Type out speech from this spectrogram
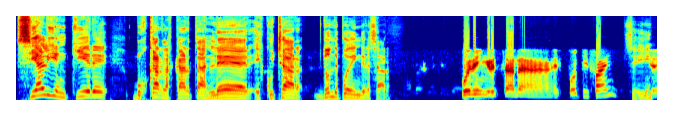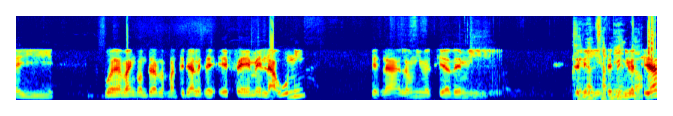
Si alguien quiere buscar las cartas, leer, escuchar, ¿dónde puede ingresar? Puede ingresar a Spotify. Sí. Y ahí va a encontrar los materiales de FM La Uni, que es la, universidad de mi, de mi, universidad.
